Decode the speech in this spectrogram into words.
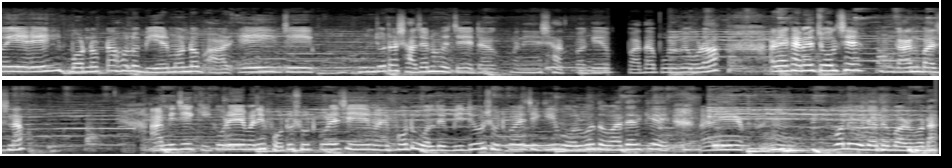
তো এই মণ্ডপটা হলো বিয়ের মণ্ডপ আর এই যে কুঞ্জটা সাজানো হয়েছে, এটা মানে সাত পাকে বাধা পড়বে ওরা। আর এখানে চলছে গান বাজনা। আমি যে কি করে মানে ফটো শ্যুট করেছি মানে ফটো বলতে ভিডিও শ্যুট করেছি, কি বলব তোমাদেরকে? মানে বলে বোঝাতে পারব না।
